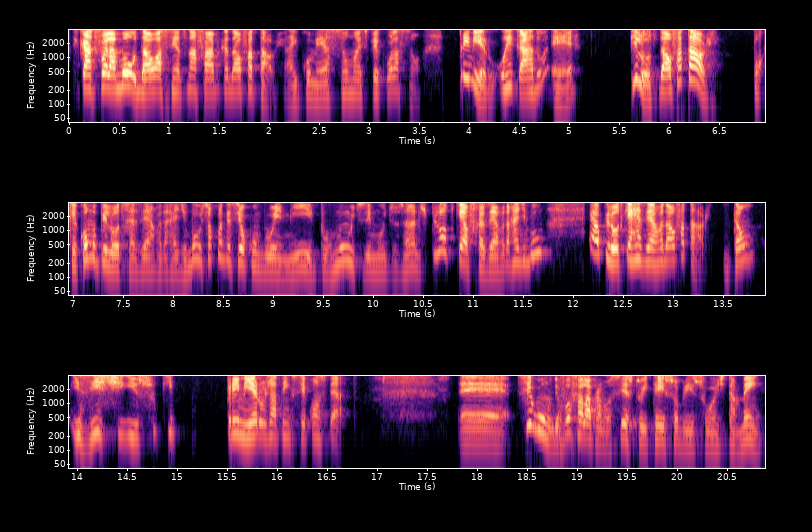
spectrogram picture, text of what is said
O Ricardo foi lá moldar o assento na fábrica da AlphaTauri. Aí começa uma especulação. Primeiro, o Ricardo é piloto da AlphaTauri. Porque como piloto reserva da Red Bull, isso aconteceu com o Buemi por muitos e muitos anos. O piloto que é reserva da Red Bull é o piloto que é reserva da AlphaTauri. Então, existe isso que primeiro já tem que ser considerado. É, segundo, eu vou falar para vocês, tuitei sobre isso hoje também.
